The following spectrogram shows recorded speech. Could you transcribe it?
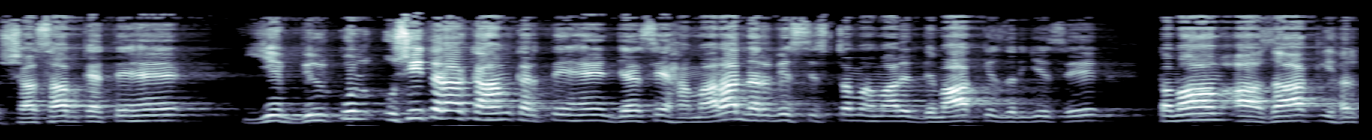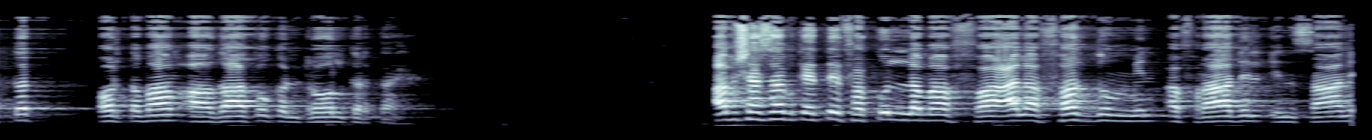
تو شاہ صاحب کہتے ہیں، یہ بالکل اسی طرح کام کرتے ہیں جیسے ہمارا نروس سسٹم ہمارے دماغ کے ذریعے سے تمام اعضاء کی حرکت اور تمام اعضاء کو کنٹرول کرتا ہے۔ اب شاہ صاحب کہتے فق الما فعال فرد من افراد الانسان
